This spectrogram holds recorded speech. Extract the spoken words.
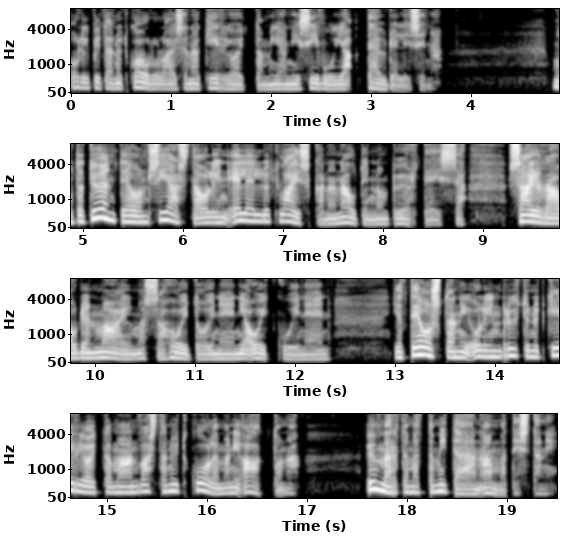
oli pitänyt koululaisena kirjoittamiani sivuja täydellisinä mutta työnteon sijasta olin elellyt laiskana nautinnon pyörteissä, sairauden maailmassa hoitoineen ja oikkuineen, ja teostani olin ryhtynyt kirjoittamaan vasta nyt kuolemani aattona, ymmärtämättä mitään ammatistani.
